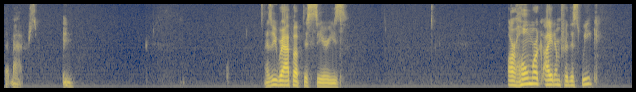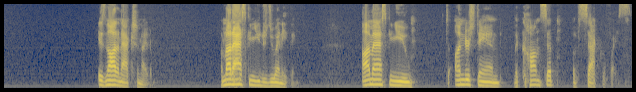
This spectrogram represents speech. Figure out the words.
that matters. As we wrap up this series, our homework item for this week is not an action item. I'm not asking you to do anything. I'm asking you to understand the concept of sacrifice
